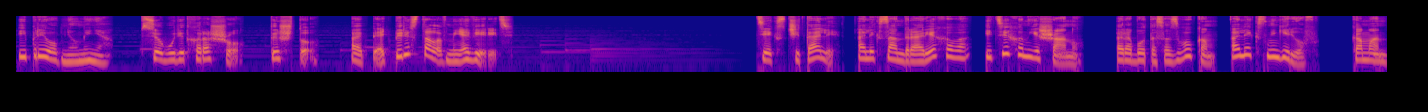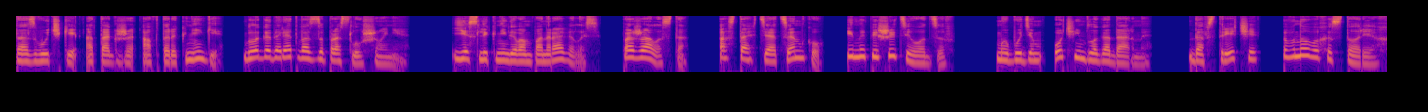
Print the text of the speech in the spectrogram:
и приобнял меня. Все будет хорошо. Ты что, опять перестала в меня верить?» Текст читали Александра Орехова и Тихон Ешану. Работа со звуком Олег Снегирев. Команда озвучки, а также авторы книги благодарят вас за прослушивание. Если книга вам понравилась, пожалуйста, оставьте оценку и напишите отзыв. Мы будем очень благодарны. До встречи в новых историях.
